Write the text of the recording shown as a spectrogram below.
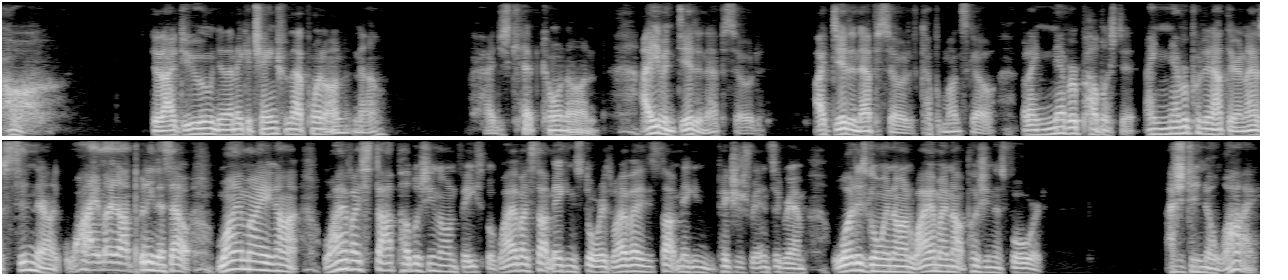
Oh, did I do, did I make a change from that point on? No. I just kept going on. I even did an episode. I did an episode a couple months ago, but I never published it. I never put it out there. And I was sitting there like, why am I not putting this out? Why am I not? Why have I stopped publishing on Facebook? Why have I stopped making stories? Why have I stopped making pictures for Instagram? What is going on? Why am I not pushing this forward? I just didn't know why. I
